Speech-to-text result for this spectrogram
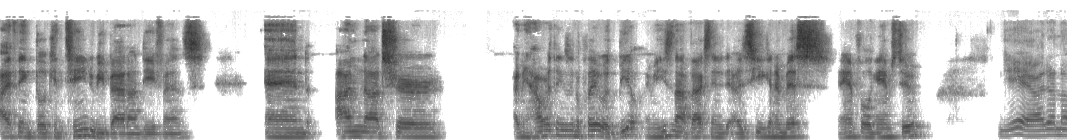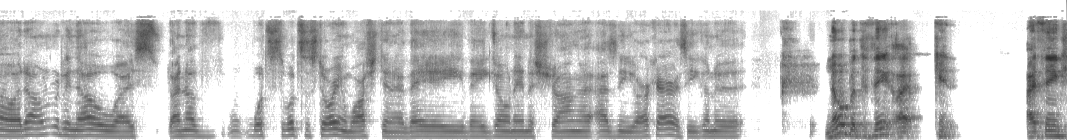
I think they'll continue to be bad on defense. And I'm not sure. I mean, how are things going to play with Beal? I mean, he's not vaccinated. Is he going to miss a handful of games too? Yeah, I don't know. I don't really know. I, I know what's what's the story in Washington. Are they they going in as strong as New York are? Is he going to? No, but the thing I can, I think.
